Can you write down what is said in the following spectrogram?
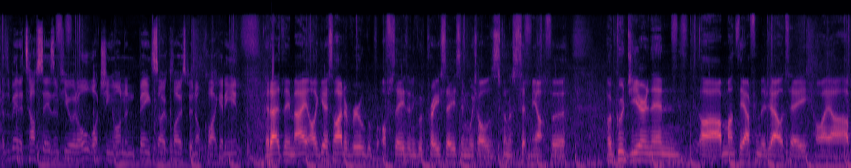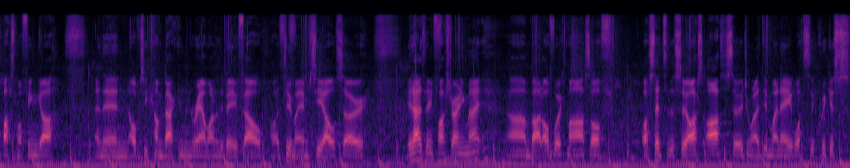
Has it been a tough season for you at all, watching on and being so close but not quite getting in? It has been, mate. I guess I had a real good off season, a good pre-season, which I was going to set me up for a good year. And then uh, a month out from the JLT, I uh, bust my finger and then obviously come back and then round one in the VFL, I do my MCL. So it has been frustrating, mate, um, but I've worked my ass off. I said to the surgeon, I asked the surgeon when I did my knee, what's the quickest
